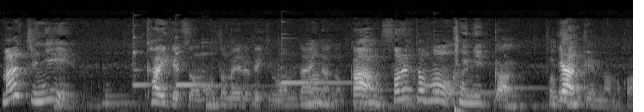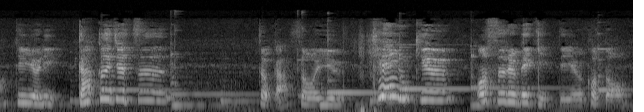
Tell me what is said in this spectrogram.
町に解決を求めるべき問題なのか、うん。うんそれともっ国か都道府県なのか？ていうより学術とかそういう研究をするべきっていうこと。を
